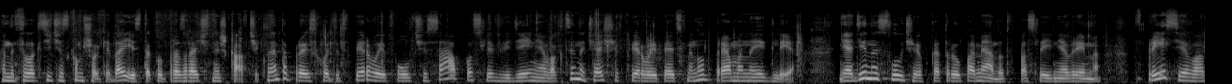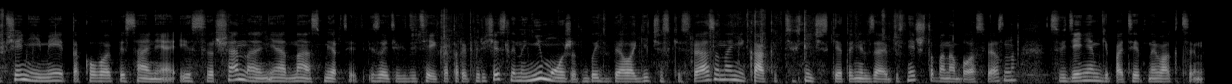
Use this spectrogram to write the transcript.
анафилактическом шоке. Да, есть такой прозрачный шкафчик. Но это происходит в первые полчаса после введения вакцины, чаще в первые пять минут прямо на игле. Ни один из случаев, который упомянут в последнее время в прессе, вообще не имеет такого описания. И совершенно ни одна смерть из этих детей, которые перечислены, не может быть биологически связана никак. Технически это нельзя объяснить, чтобы она была связана с введением гепатитной вакцины.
